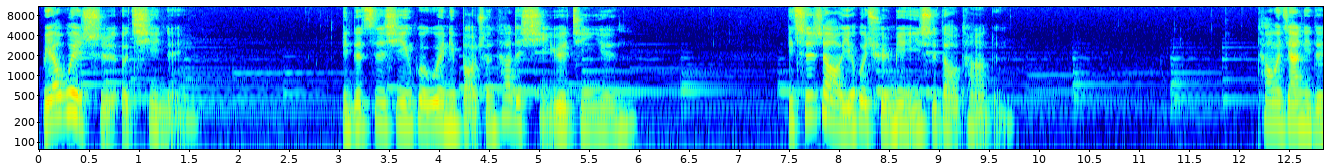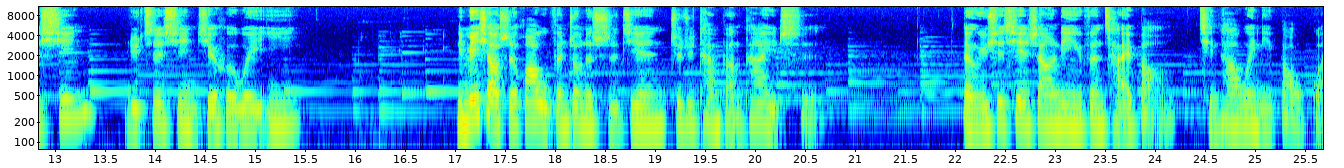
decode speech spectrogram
不要为此而气馁。你的自信会为你保存它的喜悦经验。你迟早也会全面意识到它的，它会将你的心与自信结合为一。你每小时花五分钟的时间就去探访他一次，等于是献上另一份财宝，请他为你保管。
